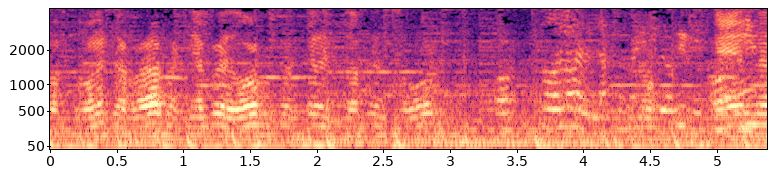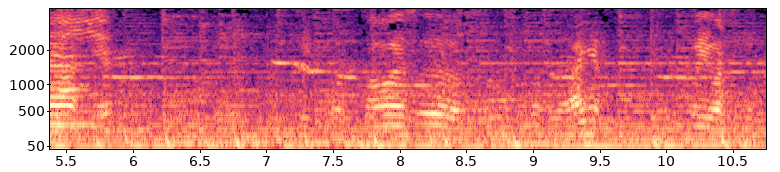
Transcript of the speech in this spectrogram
las colonias cerradas aquí alrededor, cerca de Plaza del Sol, Por todo lo de la zona Los sí. así es. Sí, por todo eso de las zonas aledañas, se puede llevar sin ningún costo.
